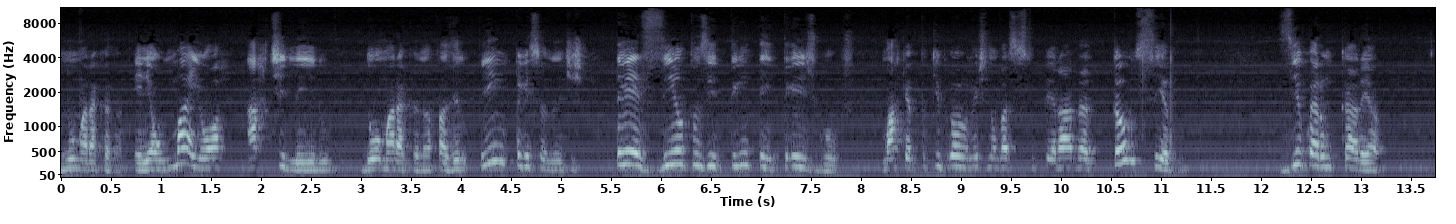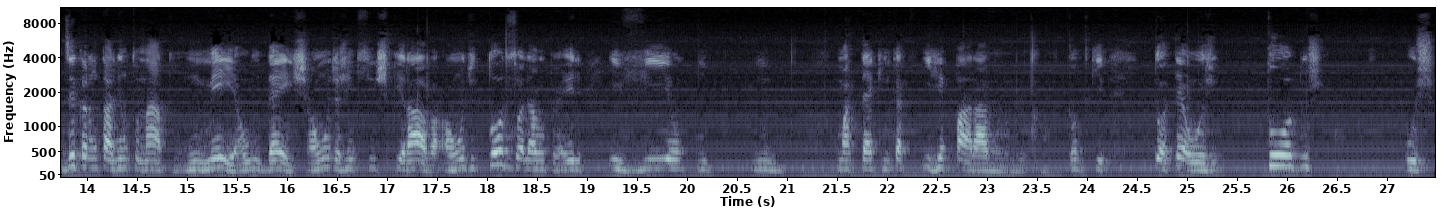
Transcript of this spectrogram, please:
no Maracanã. Ele é o maior artilheiro do Maracanã, fazendo impressionantes 333 gols. Marca que provavelmente não vai ser superada tão cedo. Zico era um cara, Zico era um talento nato, um meia, um 10, aonde a gente se inspirava, aonde todos olhavam para ele e viam uma técnica irreparável no meio. Tanto que até hoje todos os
